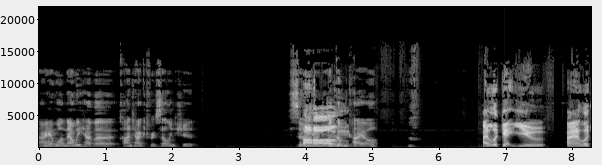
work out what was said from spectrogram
All right. Well, now we have a contact for selling shit. So um, welcome, Kyle. I look at you, and I look.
